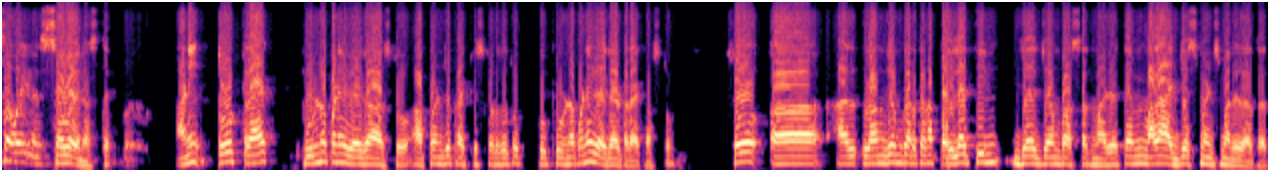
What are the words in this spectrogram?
सवय नसते. सवय नसते. आणि तो ट्रॅक पूर्णपणे वेगळा असतो. आपण जो प्रॅक्टिस करतो तो पूर्णपणे वेगळा ट्रॅक असतो. सो लॉंग जम्प करताना पहिल्या तीन जे जम्प असतात माझे ते मला ऍडजस्टमेंट्समध्ये जातात.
